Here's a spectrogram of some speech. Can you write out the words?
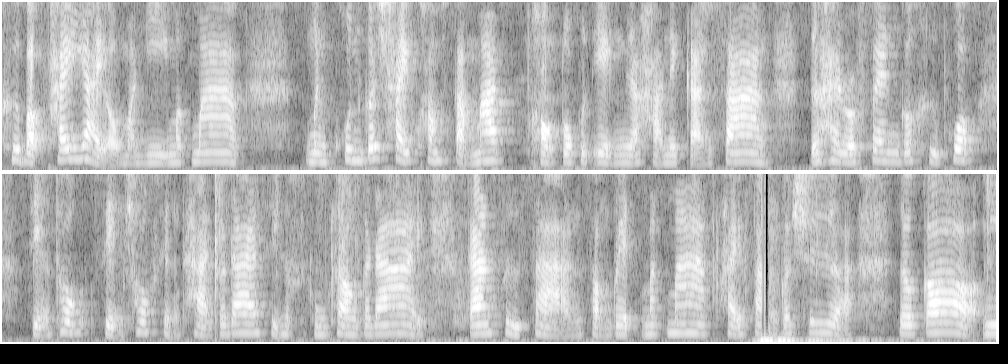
คือแบบไพ่ใหญ่ออกมาดีมากๆ เหมือนคุณก็ใช้ความสามารถของตัวคุณเองเนี่ยค่ะในการสร้าง The Hierophant ก็คือพวก เสียงโชคเสียงโชคเสียงทายก็ได้สิ่งศักดิ์สิทธิ์คุ้มครองก็ได้ การสื่อสารสำเร็จมาก ๆ ใครฟังก็เชื่อ แล้วก็มี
